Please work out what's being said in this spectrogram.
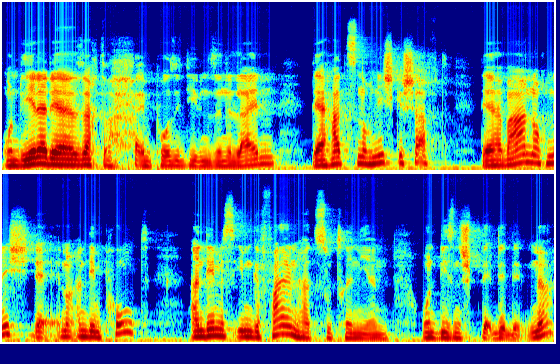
Und jeder, der sagt, ach, im positiven Sinne leiden, der hat es noch nicht geschafft. Der war noch nicht der, noch an dem Punkt, an dem es ihm gefallen hat zu trainieren. Und diesen, ne?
